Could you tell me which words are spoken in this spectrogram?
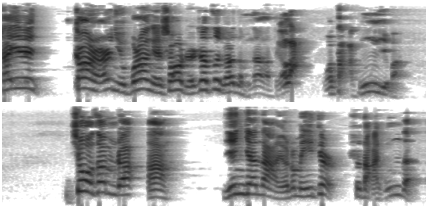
他一告诉儿女不让给烧纸，这自个儿怎么弄？得了，我打工去吧。就这么着啊，阴间呐有这么一地儿是打工的，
